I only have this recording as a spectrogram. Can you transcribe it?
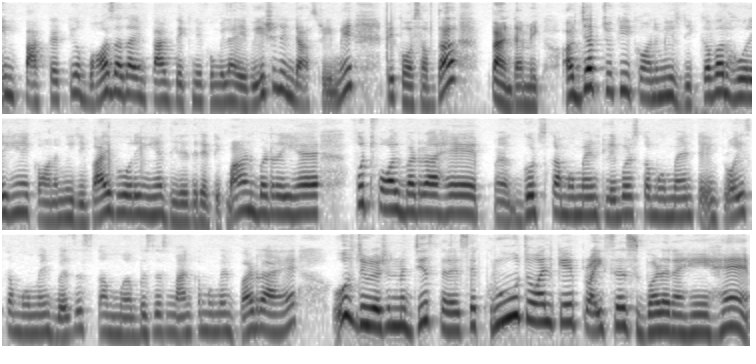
इम्पैक्टेड थी और बहुत ज़्यादा इम्पैक्ट देखने को मिला एविएशन इंडस्ट्री में बिकॉज़ ऑफ़ द पैंडेमिक और जब चूँकि इकोनॉमी रिकवर हो रही है इकोनॉमी रिवाइव हो रही है धीरे धीरे डिमांड बढ़ रही है फुटफॉल बढ़ रहा है गुड्स का मूवमेंट लेबर्स का मूवमेंट एम्प्लॉयज़ का मूवमेंट बिज़नेस का बिज़नेस मैन का मूवमेंट बढ़ रहा है उस ड्यूरेशन में जिस तरह से क्रूड ऑयल के प्राइसेस बढ़ रहे हैं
